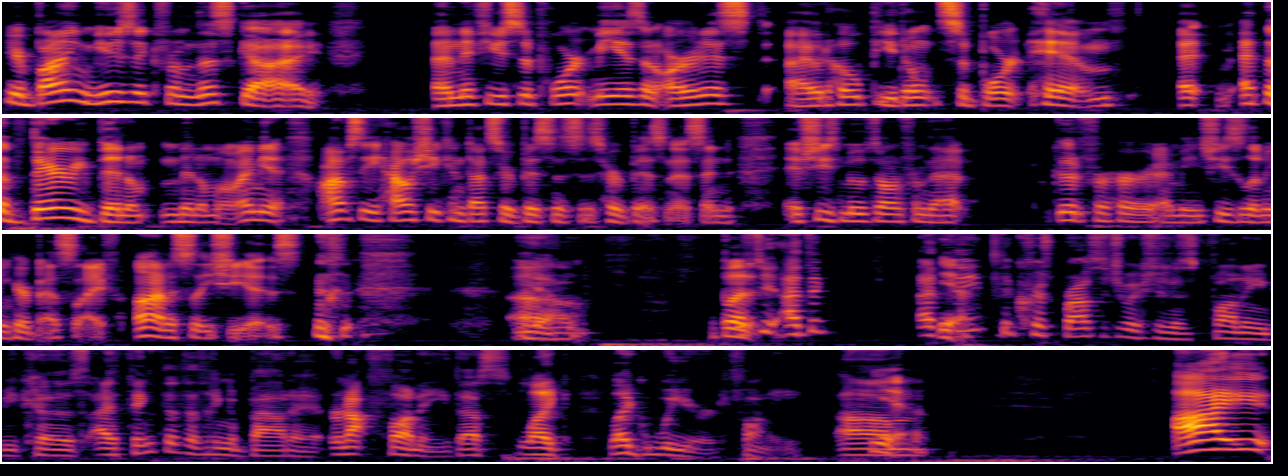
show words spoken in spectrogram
you're buying music from this guy, and if you support me as an artist, I would hope you don't support him at, at the very min- minimum. I mean, obviously, how she conducts her business is her business, and if she's moved on from that, good for her. I mean, she's living her best life. Honestly, she is. Yeah. um, but see, I think I yeah. think the Chris Brown situation is funny because I think that the thing about it, or not funny, that's like like weird, funny. Um, Yeah. I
